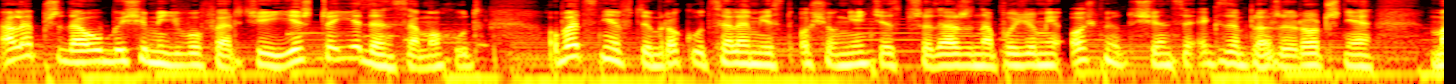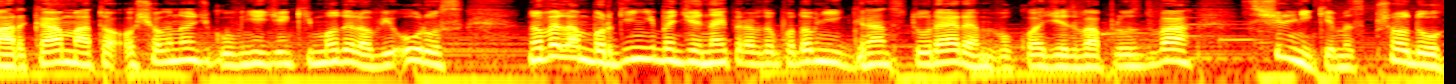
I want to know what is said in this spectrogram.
ale przydałoby się mieć w ofercie jeszcze jeden samochód. Obecnie w tym roku celem jest osiągnięcie sprzedaży na poziomie 8000 egzemplarzy rocznie. Marka ma to osiągnąć głównie dzięki modelowi Urus. Nowe Lamborghini będzie najprawdopodobniej Grand Tourerem w układzie 2 plus 2 z silnikiem z przodu.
